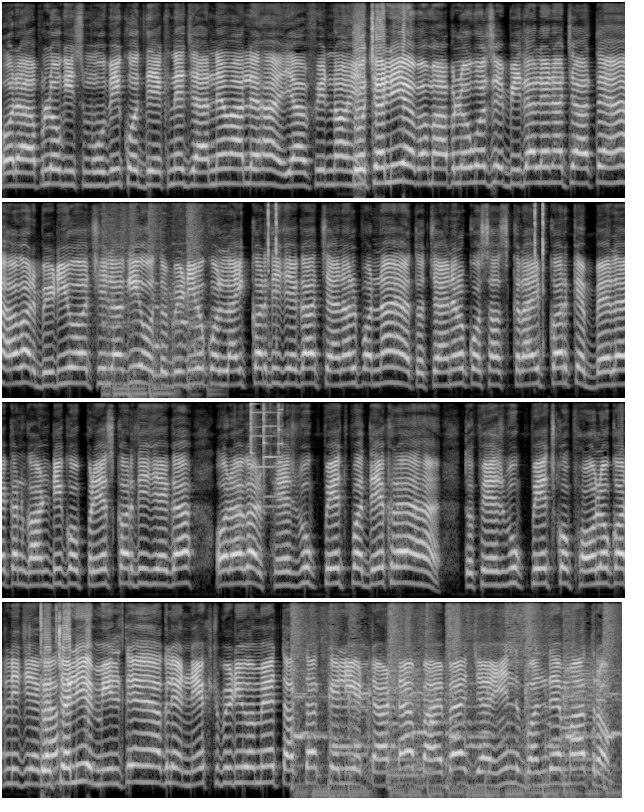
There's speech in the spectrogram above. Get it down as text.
और आप लोग इस मूवी को देखने जाने वाले हैं या फिर नहीं। तो चलिए अब हम आप लोगों से विदा लेना चाहते हैं। अगर वीडियो अच्छी लगी हो तो वीडियो को लाइक कर दीजिएगा। चैनल पर नए हैं तो चैनल को सब्सक्राइब करके बेल आइकन घंटी को प्रेस कर दीजिएगा और अगर फेसबुक पेज पर देख रहे हैं तो फेसबुक पेज को फॉलो कर लीजिएगा। तो चलिए मिलते हैं अगले नेक्स्ट वीडियो में। तब तक के लिए टाटा बाय बाय जय हिंद, वंदे मातरम।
